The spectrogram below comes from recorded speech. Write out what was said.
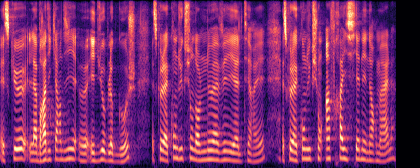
Est-ce que la bradycardie euh, est due au bloc gauche? Est-ce que la conduction dans le nœud AV est altérée? Est-ce que la conduction infrahaïtienne est normale?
